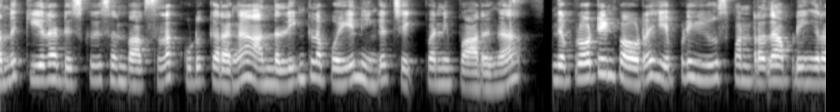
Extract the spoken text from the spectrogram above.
வந்து கீழே டிஸ்கிரிப்ஷன் பாக்ஸில் கொடுக்குறேங்க. அந்த லிங்க்கில் போய் நீங்கள் செக் பண்ணி பாருங்கள் இந்த ப்ரோட்டீன் பவுடரை எப்படி யூஸ் பண்ணுறது அப்படிங்கிற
